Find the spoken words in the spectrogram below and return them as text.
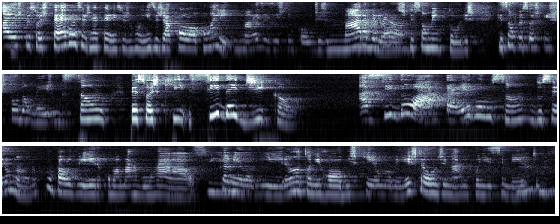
Aí as pessoas pegam essas referências ruins e já colocam ali. Mas existem coaches maravilhosos, que são mentores, que são pessoas que estudam mesmo, que são pessoas que se dedicam a se doar para a evolução do ser humano, como Paulo Vieira, como a Margot Raal, Sim. Camila Vieira, Anthony Robbins, que é um homem extraordinário em conhecimento uhum.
